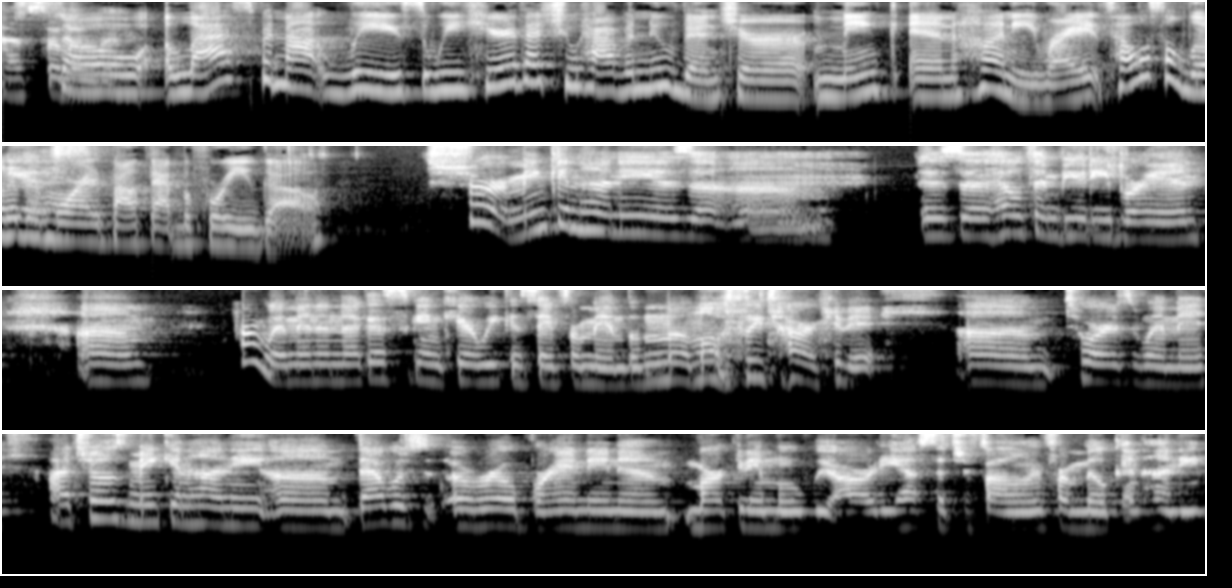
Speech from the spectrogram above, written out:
Absolutely. So, last but not least, we hear that you have a new venture, Mink and Honey, right? Tell us a little yes. bit more about that before you go. Sure. Mink and Honey is a um, is a health and beauty brand. Um, for women, and I guess skincare we can say for men, but mostly targeted um, towards women. I chose Mink and Honey. Um, that was a real branding and marketing move. We already have such a following for Milk and Honey.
